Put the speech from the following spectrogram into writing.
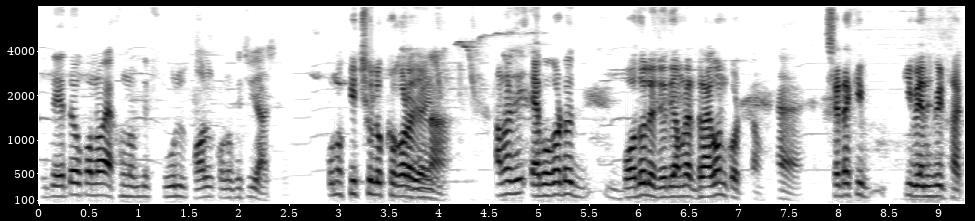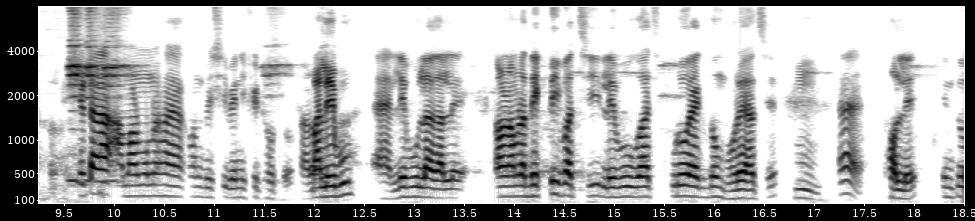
কিন্তু এতেও কোনো এখনও অবধি ফুল ফল কোনো কিছুই আসেনি। কোনো কিচ্ছু লক্ষ্য করা যায় না। আমরা যে অ্যাভোকাডো বদলে যদি আমরা ড্রাগন করতাম হ্যাঁ। সেটা কি কি বেনিফিট থাকতো? সেটা আমার মনে হয় এখন বেশি বেনিফিট হতো বা লেবু? হ্যাঁ, লেবু লাগালে কারণ আমরা দেখতেই পাচ্ছি লেবু গাছ পুরো একদম ভরে আছে। হ্যাঁ ফলে। কিন্তু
